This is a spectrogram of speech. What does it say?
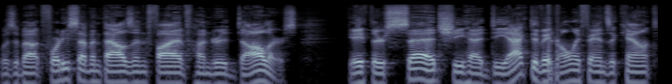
was about $47,500. Gaither said she had deactivated her OnlyFans account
